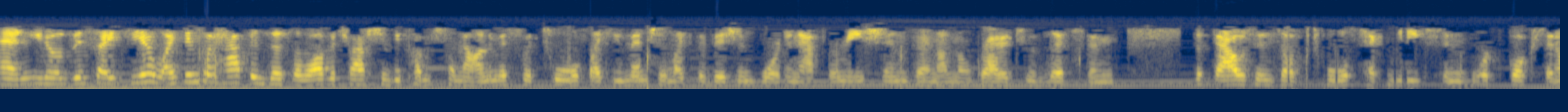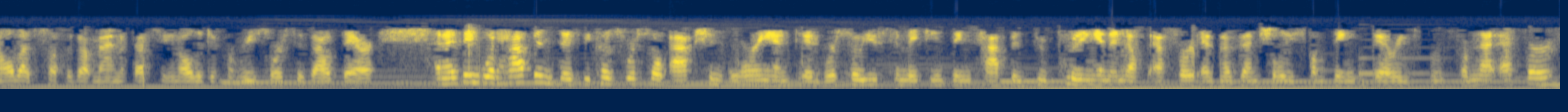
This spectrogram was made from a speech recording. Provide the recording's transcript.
And, you know, this idea, I think what happens is the law of attraction becomes synonymous with tools like you mentioned, like the vision board and affirmations and, I don't know, gratitude lists and, the thousands of tools, techniques, and workbooks and all that stuff about manifesting and all the different resources out there. And I think what happens is because we're so action oriented, we're so used to making things happen through putting in enough effort and eventually something bearing fruit from that effort.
